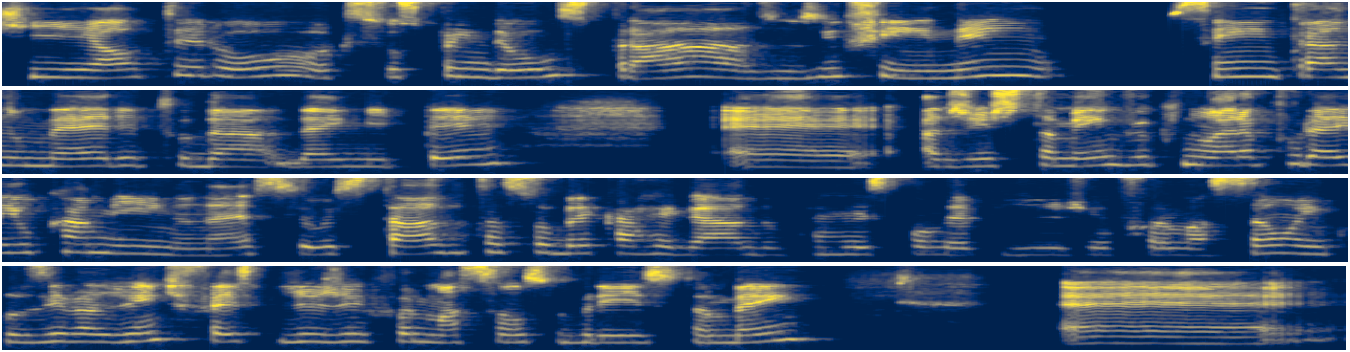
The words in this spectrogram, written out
que alterou, que suspendeu os prazos, enfim, nem sem entrar no mérito da, da MP, é, a gente também viu que não era por aí o caminho, né? Se o Estado está sobrecarregado para responder pedidos de informação, inclusive a gente fez pedido de informação sobre isso também, é,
